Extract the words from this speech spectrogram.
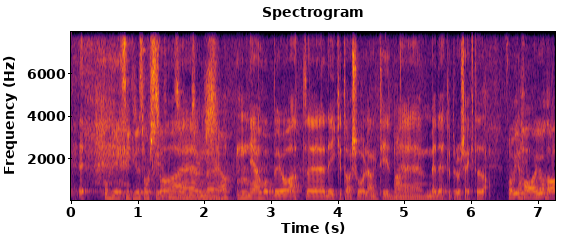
Objektsikkerhetsforskriften. uh, ja. Jeg håper jo at uh, det ikke tar så lang tid med, med, dette prosjektet, da. For vi har jo da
